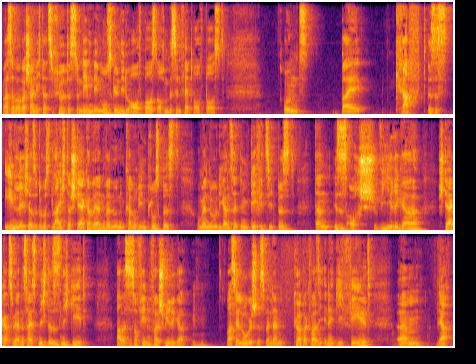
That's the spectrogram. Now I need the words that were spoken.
was aber wahrscheinlich dazu führt, dass du neben den Muskeln, die du aufbaust, auch ein bisschen Fett aufbaust. Und bei Kraft ist es ähnlich, also du wirst leichter stärker werden, wenn du in einem Kalorienplus bist. Und wenn du die ganze Zeit im Defizit bist, dann ist es auch schwieriger, stärker zu werden. Das heißt nicht, dass es nicht geht, aber es ist auf jeden Fall schwieriger. Mhm. Was ja logisch ist, wenn deinem Körper quasi Energie fehlt, ähm, ja,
